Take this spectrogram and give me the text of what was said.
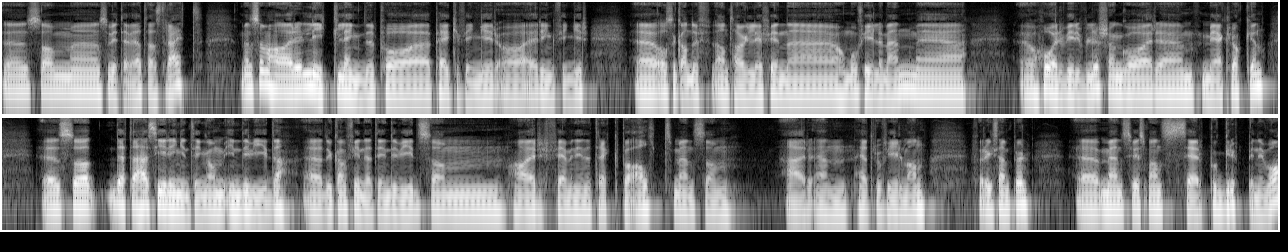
eh, som eh, så vidt jeg vet er streit, men som har lik lengde på pekefinger og ringfinger. Og så kan du antagelig finne homofile menn med hårvirvler som går med klokken. Så dette her sier ingenting om individet. Du kan finne et individ som har feminine trekk på alt, men som er en heterofil mann, f.eks. Mens hvis man ser på gruppenivå,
